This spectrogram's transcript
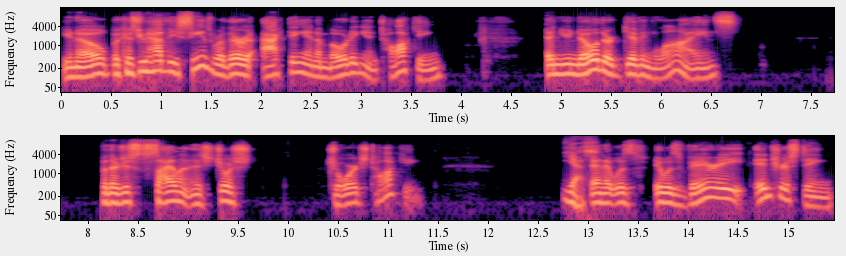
you know because you have these scenes where they're acting and emoting and talking and you know they're giving lines but they're just silent and it's just george talking Yes. and it was it was very interesting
